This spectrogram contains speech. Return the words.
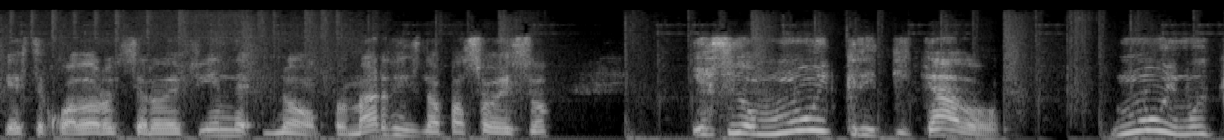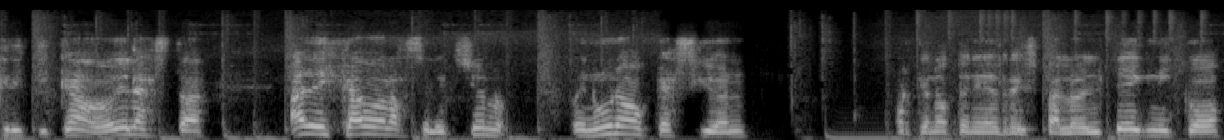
que este jugador se lo defiende. No, por Martins no pasó eso. Y ha sido muy criticado, muy, muy criticado. Él hasta ha dejado a la selección en una ocasión porque no tenía el respaldo del técnico,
